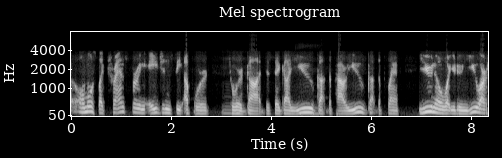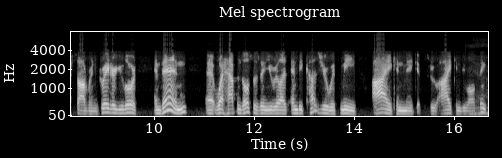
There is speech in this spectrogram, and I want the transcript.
almost like transferring agency upward mm. toward God to say, God, you've got the power, you've got the plan, you know what you're doing, you are sovereign, great are you, Lord. And then uh, what happens also is then you realize, and because you're with me, I can make it through. I can do all yeah. things.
